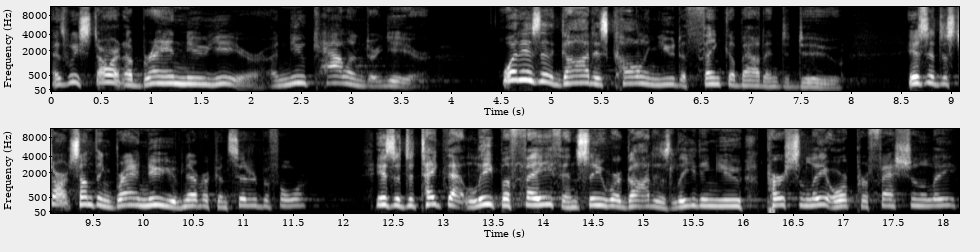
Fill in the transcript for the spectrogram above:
As we start a brand new year, a new calendar year, what is it God is calling you to think about and to do? Is it to start something brand new you've never considered before? Is it to take that leap of faith and see where God is leading you personally or professionally?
